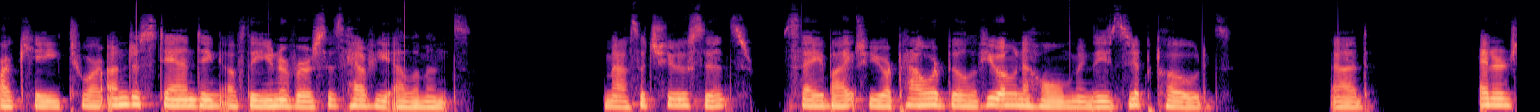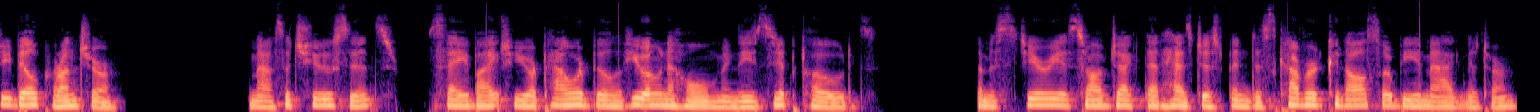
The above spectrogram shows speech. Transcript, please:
are key to our understanding of the universe's heavy elements. Massachusetts, say bye to your power bill if you own a home in these zip codes. Add. Energy Bill Cruncher. Massachusetts, say bye to your power bill if you own a home in these zip codes. The mysterious object that has just been discovered could also be a magnetar,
